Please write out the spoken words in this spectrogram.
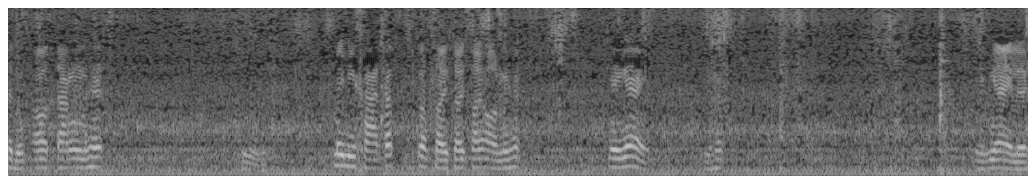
สนุกเอาตังนะฮะไม่มีขาดครับ ก็ซอยซอยซอยออกนะฮะ ง่ายๆนะฮะง่ายๆเลย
